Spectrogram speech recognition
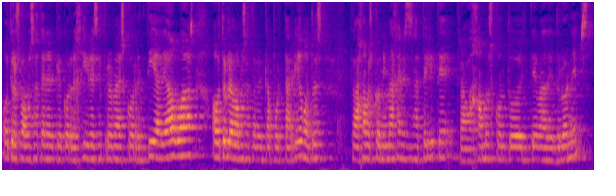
otros vamos a tener que corregir ese problema de escorrentía de aguas, a otros le vamos a tener que aportar riego. Entonces, trabajamos con imágenes de satélite, trabajamos con todo el tema de drones,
